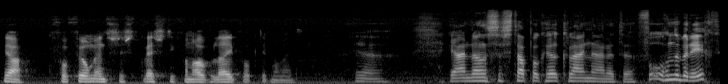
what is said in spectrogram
ja, voor veel mensen is het kwestie van overleven op dit moment. Ja. ja, en dan is de stap ook heel klein naar het eh, volgende bericht.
